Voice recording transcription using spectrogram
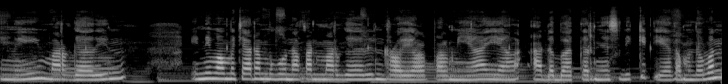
ini margarin ini mama cara menggunakan margarin royal palmia yang ada butternya sedikit ya teman-teman.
